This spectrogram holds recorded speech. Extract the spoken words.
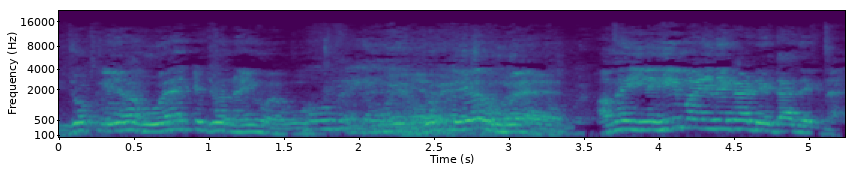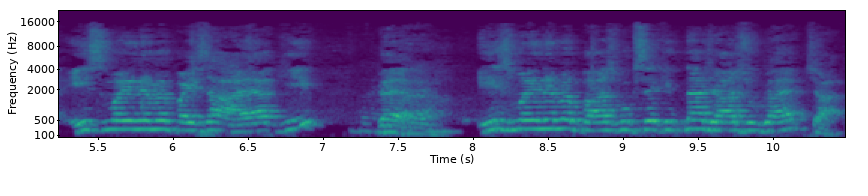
जो क्लियर हुए हैं कि जो नहीं हुए वो। जो क्लियर हुए हैं। हमें यही महीने का डेटा देखना है। इस महीने में पैसा आया कि गया? इस महीने में पासबुक से कितना जा चुका है? चार।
